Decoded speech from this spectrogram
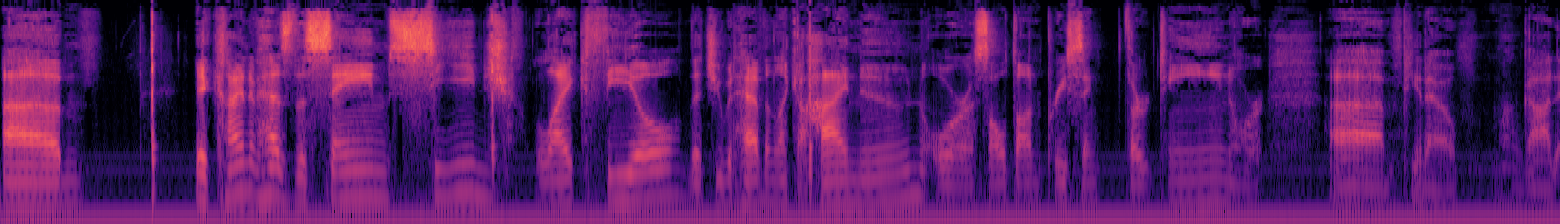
Um, it kind of has the same siege like feel that you would have in like a high noon or assault on precinct 13 or uh, you know god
